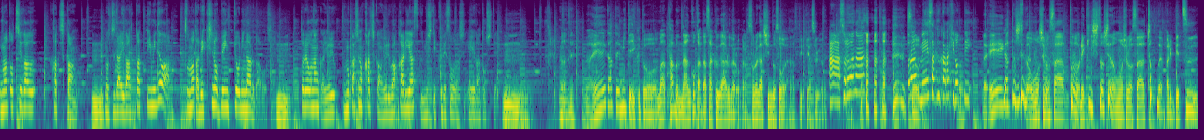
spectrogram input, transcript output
今と違う価値観うん。の時代があったっていう意味ではそのまた歴史の勉強になるだろうし、ねうん。それをなんかより昔の価値観をより分かりやすく見せてくれそうだし映画として。うんまあね、まあ映画で見ていくとまあ多分何個か打作があるだろうからそれがしんどそうだなっていう気がするよね。ああそれはな。それは名作から拾って。映画としての面白さと歴史としての面白さはちょっとやっぱり別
